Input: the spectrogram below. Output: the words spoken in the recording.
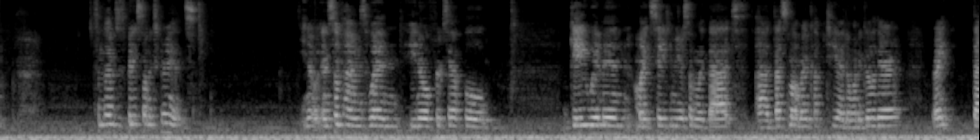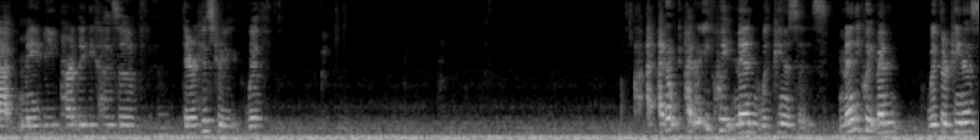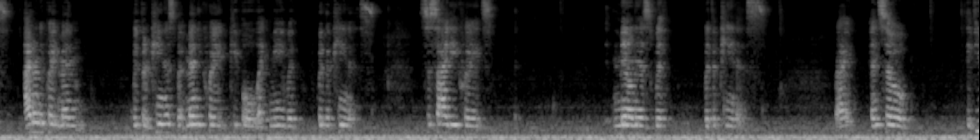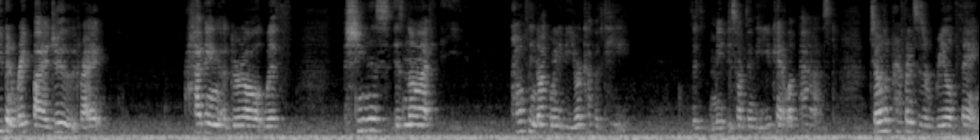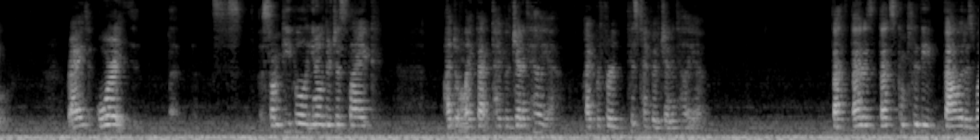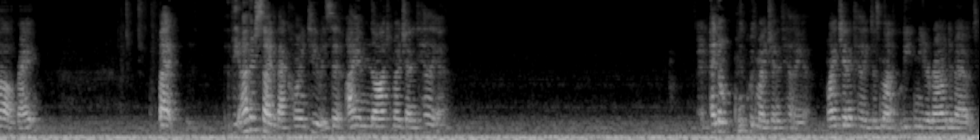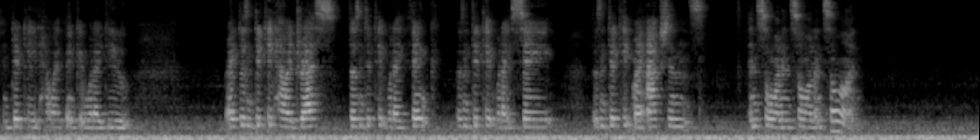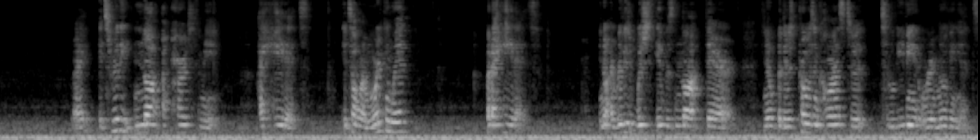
Sometimes it's based on experience. You know and sometimes when you know for example gay women might say to me or something like that uh, that's not my cup of tea. I don't want to go there. Right that may be partly because of their history with I, don't I don't equate men with penises. Men equate men with their penis. I don't equate men with their penis, but men equate people like me with, with a penis. Society equates maleness with with a penis. Right? And so if you've been raped by a dude, right? Having a girl with sheeness is not, probably not going to be your cup of tea. It may be something that you can't look past. genital preference is a real thing, right? Or uh, some people, you know, they're just like, I don't like that type of genitalia. I prefer this type of genitalia. That, that is, that's completely valid as well, right? But the other side of that coin too is that I am not my genitalia. I don't think with my genitalia. My genitalia does not lead me around about and dictate how I think and what I do. Right? It doesn't dictate how I dress, doesn't dictate what I think, doesn't dictate what I say, doesn't dictate my actions, and so on and so on and so on. Right? It's really not a part of me. I hate it. It's all I'm working with, but I hate it. You know, I really wish it was not there. You know, but there's pros and cons to to leaving it or removing it.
